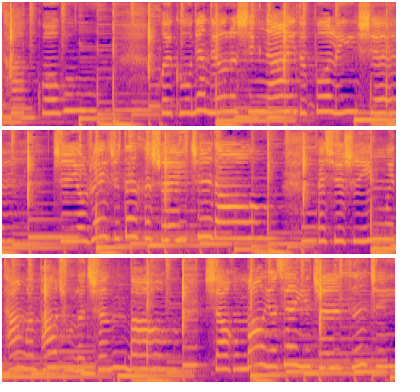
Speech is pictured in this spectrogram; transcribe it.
糖果屋，灰姑娘丢了心爱的玻璃鞋，只有睿智的河水知道，白雪是因为贪玩跑出了城堡。小红帽又建议治自己。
